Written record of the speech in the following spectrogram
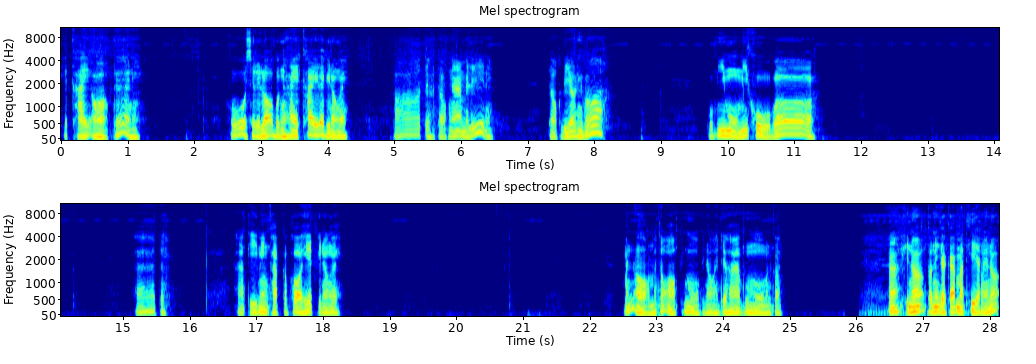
เห็ดไข่ออกเด้อนี่โอ้เสด็จเลาะเบิ่งเห็ดไข่แล้วพี่น้องเลยป้าเด้อดอกงามไปเลยนี่ดอกเดียวนี่บ่ผมมีหมูมีขู่บ่ป้าดเด้อหาตีแมงขับกับพ่อเฮ็ดพี่น้องเลย มันออกมันต้องออกเป็นหมูพี่น้องเอ้เดี๋ยวหาบึงหมูมันก่อนอะพี่น้องตอนนี้ก็กลับมาเทียงเลยเนาะ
